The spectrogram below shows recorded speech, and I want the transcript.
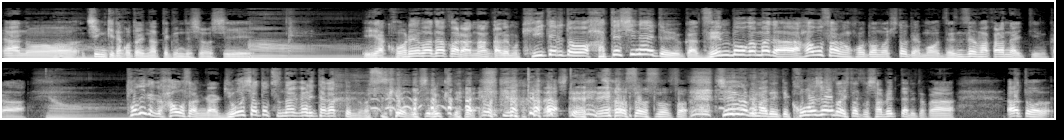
あの珍奇なことになっていくんでしょうし。あいや、これはだからなんかでも聞いてると果てしないというか、全貌がまだハオさんほどの人でも全然わからないっていうか、とにかくハオさんが業者と繋がりたがってるのがすげえ面白くて。言ってましたよね。そうそうそうそう。中国まで行って工場の人と喋ったりとか、あと、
